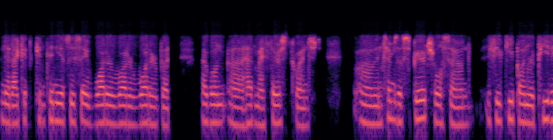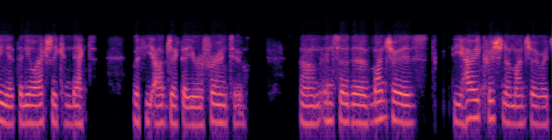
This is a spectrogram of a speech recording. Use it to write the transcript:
and that I could continuously say water, water, water, but I won't uh, have my thirst quenched. Um, in terms of spiritual sound, if you keep on repeating it, then you'll actually connect with the object that you're referring to. Um, and so the mantra is the Hare Krishna mantra, which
